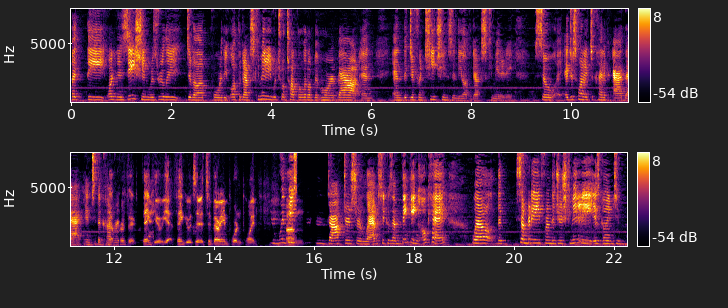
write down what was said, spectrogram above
But the organization was really developed for the Orthodox community, which we'll talk a little bit more about, and and the different teachings in the Orthodox community. So I just wanted to kind of add that into the cover. Yeah, perfect. Thank you. Yeah, thank you. It's a, it's a very important point. Would um, doctors or labs because I'm thinking, okay, well, the somebody from the Jewish community is going to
